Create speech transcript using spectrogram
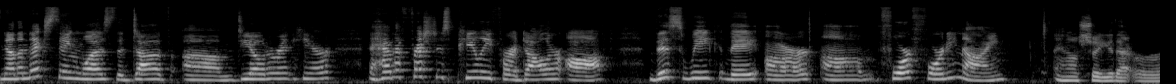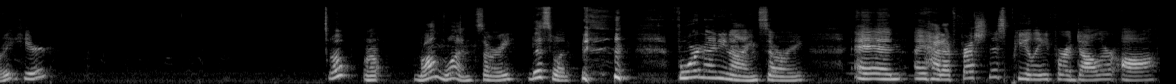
Now the next thing was the Dove um, deodorant here. It had a freshness peely for a dollar off. This week they are um, $4.49 and I'll show you that right here. Oh, well, wrong one. Sorry. This one. $4.99. Sorry. And I had a freshness peely for a dollar off.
